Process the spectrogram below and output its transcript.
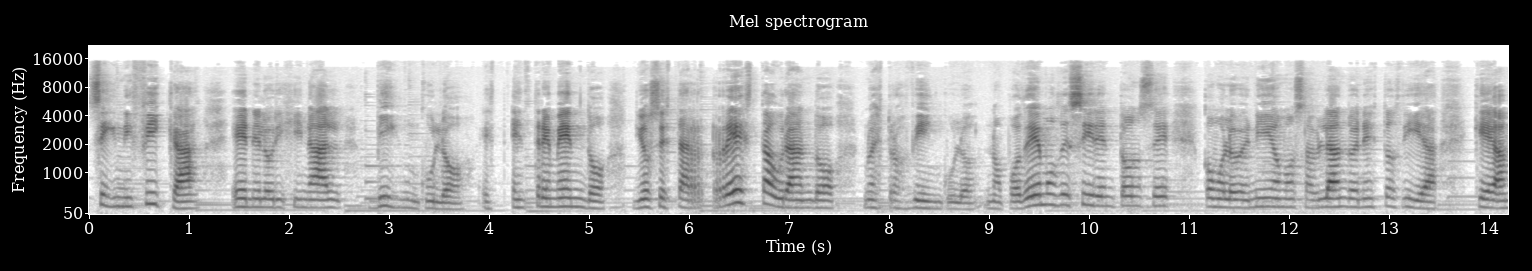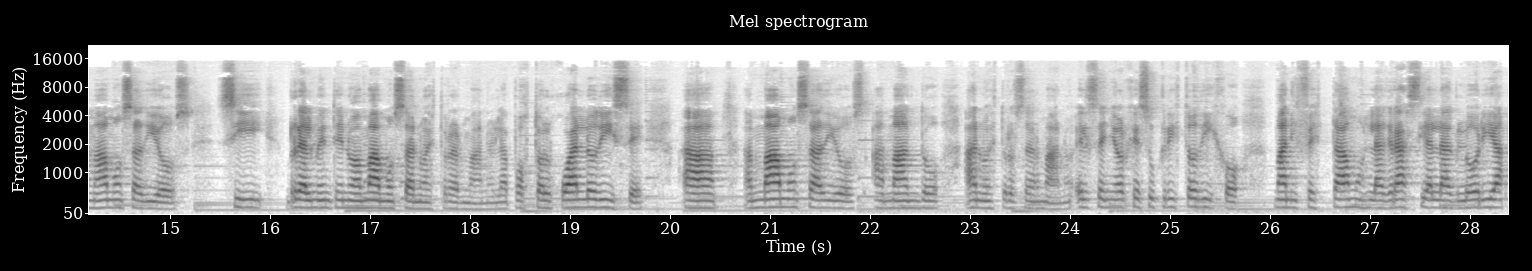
Significa en el original vínculo. Es, tremendo. Dios está restaurando nuestros vínculos. No podemos decir entonces, como lo veníamos hablando en estos días, que amamos a Dios si realmente no amamos a nuestro hermano. El apóstol Juan lo dice, amamos a Dios amando a nuestros hermanos. El Señor Jesucristo dijo, manifestamos la gracia, la gloria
